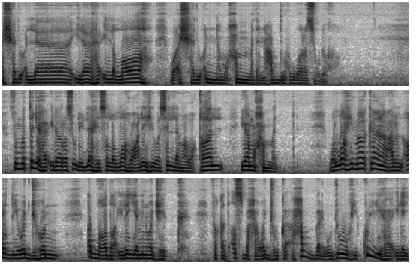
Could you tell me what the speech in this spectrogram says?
أشهد أن لا إله إلا الله وأشهد أن محمدا عبده ورسوله. ثم اتجه إلى رسول الله صلى الله عليه وسلم وقال يا محمد والله ما كان على الأرض وجه أبغض إلي من وجهك فقد أصبح وجهك أحب الوجوه كلها إلي.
